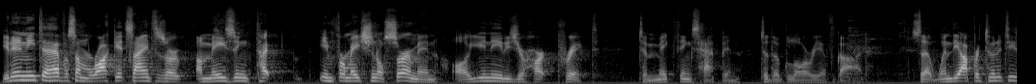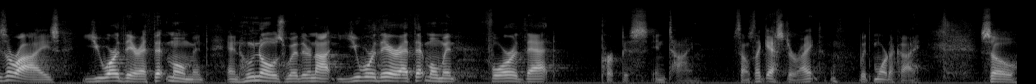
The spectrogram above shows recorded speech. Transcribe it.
You didn't need to have some rocket scientist or amazing type informational sermon. All you need is your heart pricked to make things happen to the glory of God. So that when the opportunities arise, you are there at that moment, and who knows whether or not you were there at that moment for that purpose in time. Sounds like Esther, right? With Mordecai. So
